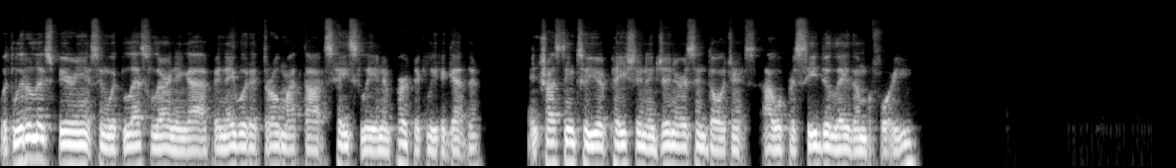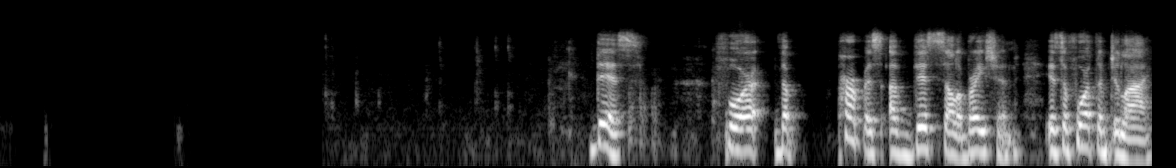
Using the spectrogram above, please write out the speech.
With little experience and with less learning, I have been able to throw my thoughts hastily and imperfectly together. And trusting to your patient and generous indulgence, I will proceed to lay them before you. This, for the purpose of this celebration, is the 4th of July.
